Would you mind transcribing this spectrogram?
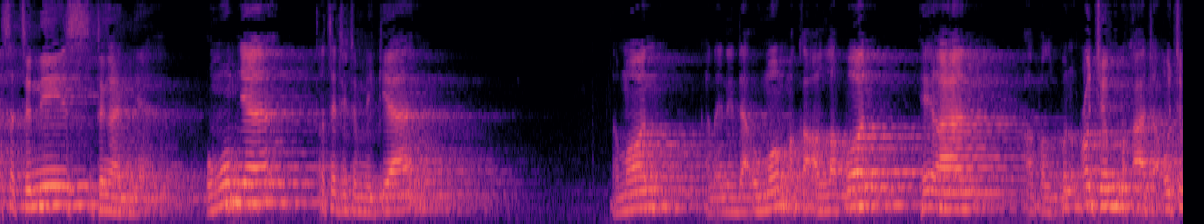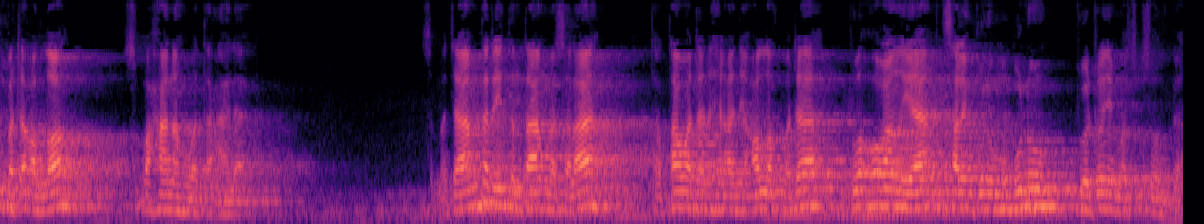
sejenis dengannya. Umumnya terjadi demikian, namun karena ini tidak umum maka Allah pun heran ataupun ujub maka ada ujub pada Allah Subhanahu wa taala. Semacam tadi tentang masalah tertawa dan herannya Allah kepada dua orang yang saling bunuh membunuh, dua-duanya masuk surga.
